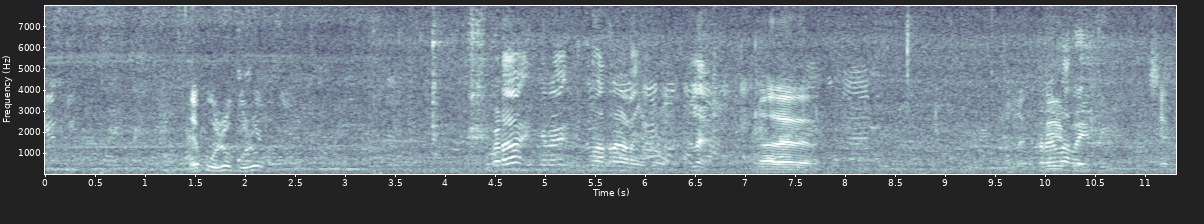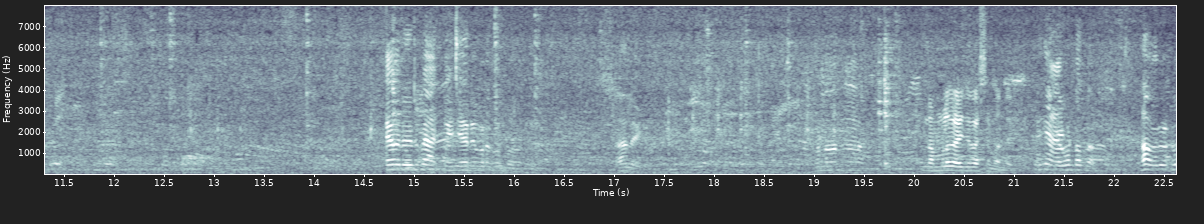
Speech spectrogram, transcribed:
ഏ പുഴു പുഴു. ഇവിടെ ഇങ്ങനെ ഇത് മാത്രമേ കാണാൻ കിട്ടുള്ളൂ അല്ലേ? അതെ അതെ അതെ. ഇത്രയും വെറൈറ്റി ഒരു പാക്കേജ് ആരും ഇവിടെ കൊണ്ടുപോകുന്നത് അല്ലേ? നമ്മൾ കഴിഞ്ഞ പ്രാവശ്യം വന്നില്ല? ഞാൻ കൊണ്ടുവന്നാ അവരോട്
